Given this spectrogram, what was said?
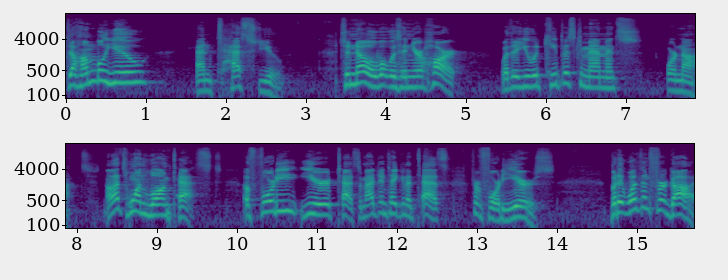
to humble you and test you, to know what was in your heart, whether you would keep his commandments or not. Now, that's one long test, a 40 year test. Imagine taking a test for 40 years. But it wasn't for God.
